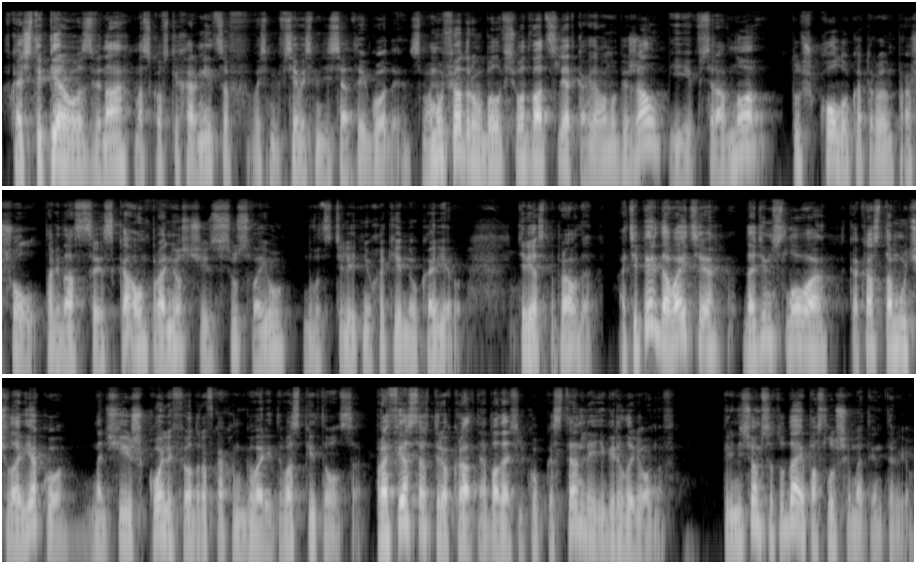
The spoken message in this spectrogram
в качестве первого звена московских армейцев все 80-е годы. Самому Федорову было всего 20 лет, когда он убежал, и все равно ту школу, которую он прошел тогда с ЦСКА, он пронес через всю свою 20-летнюю хоккейную карьеру. Интересно, правда? А теперь давайте дадим слово как раз тому человеку, на чьей школе Федоров, как он говорит, и воспитывался. Профессор, трехкратный обладатель Кубка Стэнли Игорь Ларионов. Перенесемся туда и послушаем это интервью.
